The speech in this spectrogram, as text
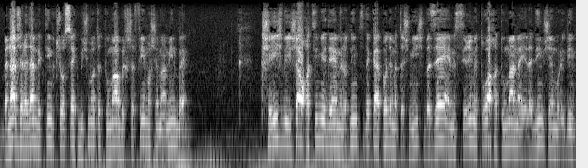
בניו של אדם מתים כשעוסק בשמות הטומאה או בכשפים או שמאמין בהם. כשאיש ואישה רוחצים ידיהם ונותנים צדקה קודם התשמיש, בזה הם מסירים את רוח הטומאה מהילדים שהם מולידים.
